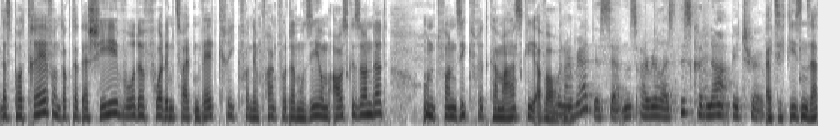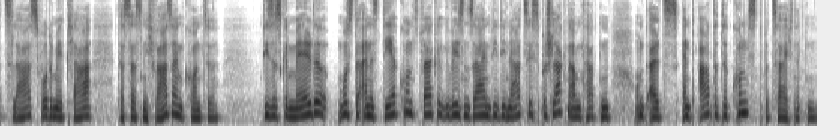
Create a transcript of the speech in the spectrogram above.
das Porträt von Dr. Gachet wurde vor dem Zweiten Weltkrieg von dem Frankfurter Museum ausgesondert und von Siegfried Kamarski erworben. Als ich diesen Satz las, wurde mir klar, dass das nicht wahr sein konnte. Dieses Gemälde musste eines der Kunstwerke gewesen sein, die die Nazis beschlagnahmt hatten und als entartete Kunst bezeichneten.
